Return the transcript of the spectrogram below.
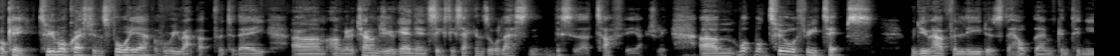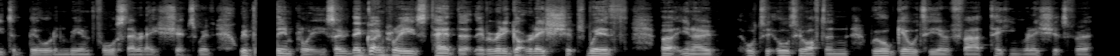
Okay, two more questions for you before we wrap up for today. Um, I'm going to challenge you again in 60 seconds or less, and this is a toughie actually. Um, what what two or three tips would you have for leaders to help them continue to build and reinforce their relationships with with the employees? So they've got employees, Ted, that they've already got relationships with, but you know all too all too often we're all guilty of uh, taking relationships for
